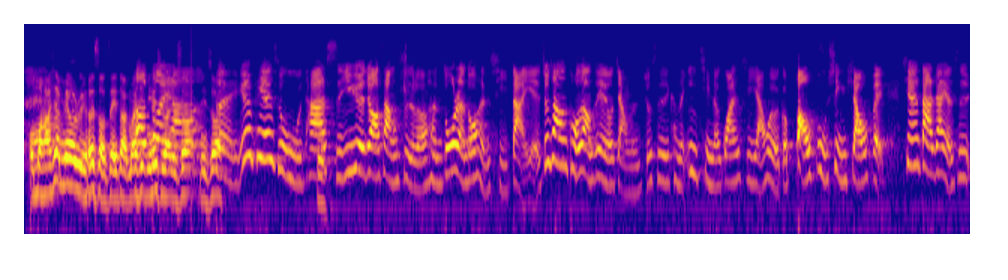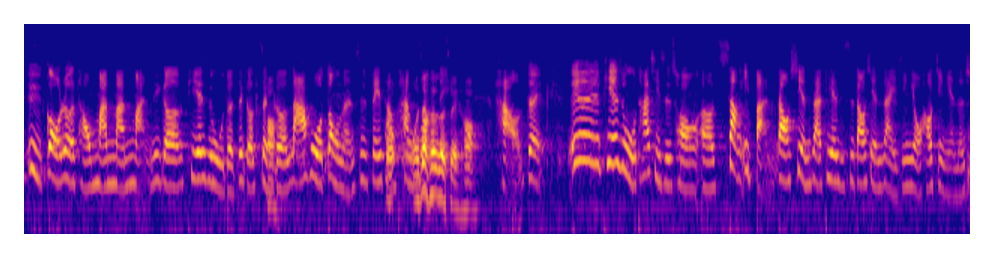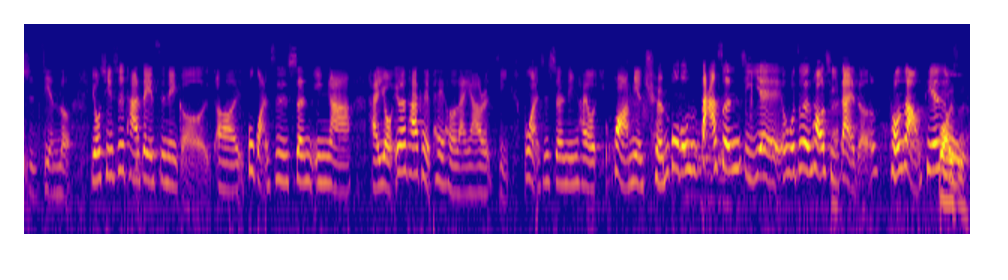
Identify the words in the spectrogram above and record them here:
我们好像没有 rehearsal 这一段，没关系，你很喜欢，哦你说，你说，对，因为 PS 五它十一月就要上市了，很多人都很期待耶。就像头长之前有讲的，就是可能疫情的关系呀、会有一个报复性消费。现在大家也是预购热潮满满满，那个 PS 五的这个整个拉货动能是非常看我我。再喝个水哈。好，对，因为 PS 五它其实从呃上一版到现在，PS 四到现在已经有好几年的时间了。尤其是它这一次那个呃，不管是声音啊，还有因为它可以配合蓝牙耳机，不管是声音还有画面，全部都是大升级耶！我真的超期待的。董事长，PS 五，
